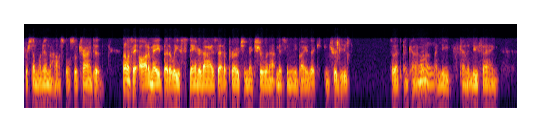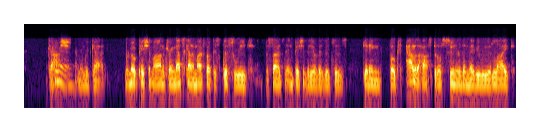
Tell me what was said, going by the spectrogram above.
for someone in the hospital. So trying to, I don't want to say automate, but at least standardize that approach and make sure we're not missing anybody that can contribute. So that's been kind of right. a, a, neat, kind of new thing. Gosh, yeah. I mean, we've got remote patient monitoring. That's kind of my focus this week, besides the inpatient video visits, is getting folks out of the hospital sooner than maybe we would like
